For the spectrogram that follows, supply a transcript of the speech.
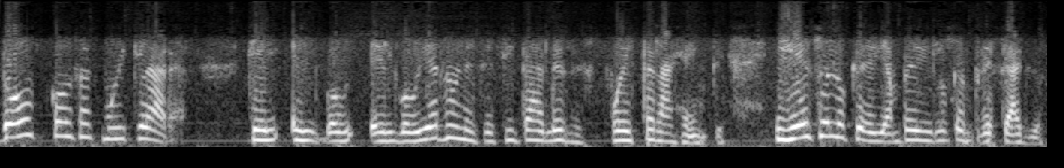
dos cosas muy claras que el, gobierno necesita darle respuesta a la gente. Y eso es lo que debían pedir los empresarios.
